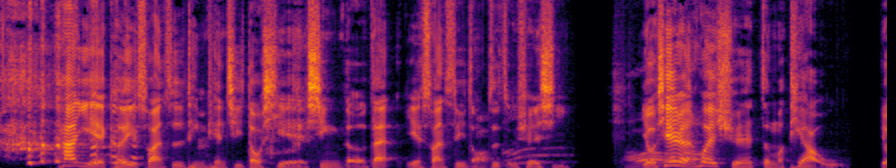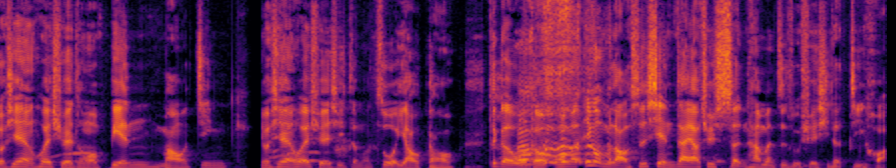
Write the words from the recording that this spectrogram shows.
它也可以算是听天气豆写心得，但也算是一种自主学习。有些人会学怎么跳舞。有些人会学怎么编毛巾，有些人会学习怎么做药膏。这个我都 我们，因为我们老师现在要去审他们自主学习的计划，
